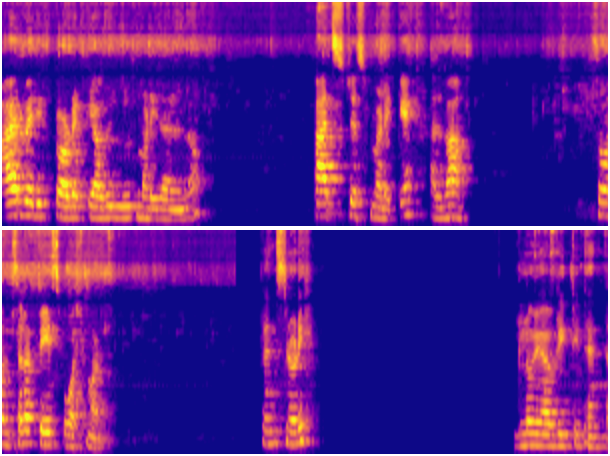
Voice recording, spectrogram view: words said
ಆಯುರ್ವೇದಿಕ್ ಪ್ರಾಡಕ್ಟ್ ಯಾವುದು ಯೂಸ್ ಮಾಡಿಲ್ಲ ನಾನು. ಪ್ಯಾಚ್ ಟೆಸ್ಟ್ ಮಾಡೋಕ್ಕೆ ಅಲ್ವಾ? ಸೊ ಒಂದು ಸಲ ಫೇಸ್ ವಾಶ್ ಮಾಡು. ಫ್ರೆಂಡ್ಸ್ ನೋಡಿ. ಗ್ಲೋ ಯಾವ ರೀತಿ ಇದೆ ಅಂತ.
